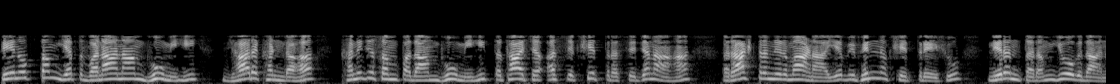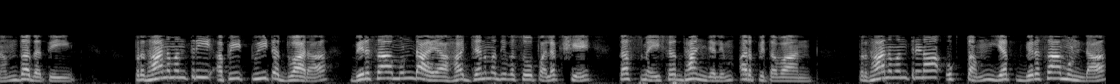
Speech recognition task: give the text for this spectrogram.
तेनोक्तं यत् वनानां भूमिः झारखण्डः खनिजसम्पदां भूमिः तथा च अस्य क्षेत्रस्य जनाः राष्ट्रनिर्माणाय विभिन्नक्षेत्रेष् निरन्तरं योगदानं ददति। प्रधानमन्त्री अपि ट्वीटद्वारा बिरसामुण्डायाः जन्मदिवसोपलक्ष्ये तस्मै श्रद्धाञ्जलिम् अर्पितवान्। प्रधानमन्त्रिणा उक्तं यत् बिरसामुण्डा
